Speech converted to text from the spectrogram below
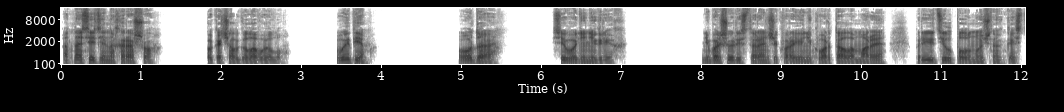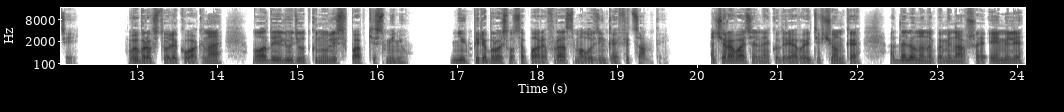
«Относительно хорошо», — покачал головой Лу. «Выпьем?» «О да, сегодня не грех». Небольшой ресторанчик в районе квартала Море приютил полуночных гостей. Выбрав столик у окна, молодые люди уткнулись в папки с меню. Ник перебросился парой фраз с молоденькой официанткой. Очаровательная кудрявая девчонка, отдаленно напоминавшая Эмили,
